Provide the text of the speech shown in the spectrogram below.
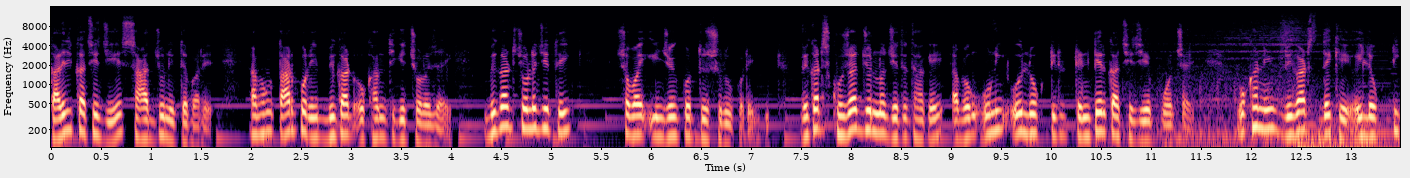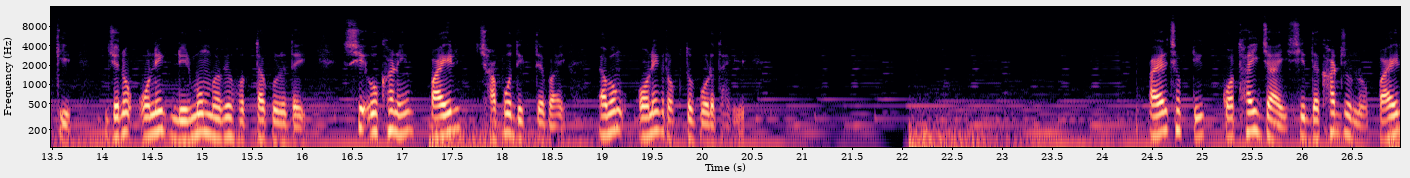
গাড়ির কাছে যেয়ে সাহায্য নিতে পারে এবং তারপরে বিগাট ওখান থেকে চলে যায়। বিগাট চলে যেতেই সবাই এনজয় করতে শুরু করে। ব্রিগার্ডস খোঁজার জন্য যেতে থাকে এবং উনি ওই লোকটির টেন্টের কাছে যেয়ে পৌঁছায়। ওখানে ব্রিগার্ডস দেখে এই লোকটিকে যেন অনেক নির্মমভাবে হত্যা করে দেয়। সে ওখানে পায়ের ছাপও দেখতে পায় এবং অনেক রক্ত পড়ে থাকে। পায়ের ছাপটি কোথায় যায় সে দেখার জন্য পায়ের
